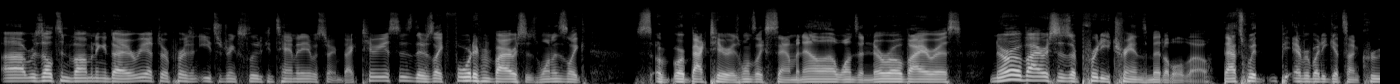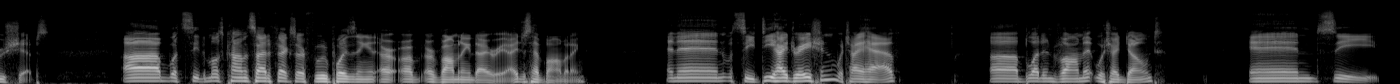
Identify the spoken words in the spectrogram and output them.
Uh, results in vomiting and diarrhea after a person eats or drinks fluid contaminated with certain bacteria. There's like four different viruses. One is like, or, bacteria. One's like salmonella. One's a norovirus. Noroviruses are pretty transmittable though. That's what everybody gets on cruise ships. Uh, let's see. The most common side effects are food poisoning or, or, or vomiting and diarrhea. I just have vomiting. And then let's see, dehydration, which I have uh, blood and vomit, which I don't. And see,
